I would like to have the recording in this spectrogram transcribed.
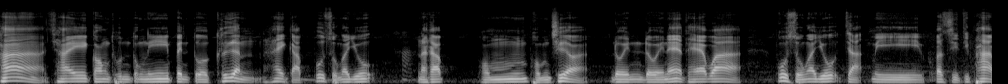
ถ้าใช้กองทุนตรงนี้เป็นตัวเคลื่อนให้กับผู้สูงอายุนะครับ ผมผมเชื่อโดยโดยแน่แท้ว่าผู้สูงอายุจะมีประสิทธิภาพ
